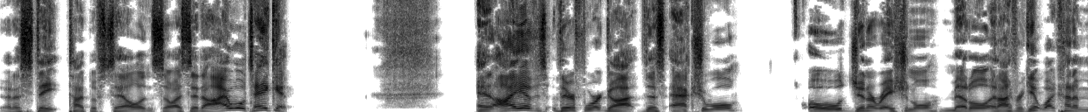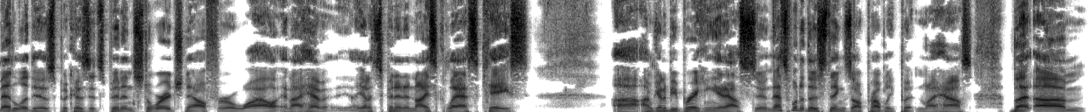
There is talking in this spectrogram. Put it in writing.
an estate type of sale. And so I said, I will take it. And I have therefore got this actual old generational metal. And I forget what kind of metal it is because it's been in storage now for a while and I haven't, it's been in a nice glass case. Uh, I'm going to be breaking it out soon. That's one of those things I'll probably put in my house. But, um,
